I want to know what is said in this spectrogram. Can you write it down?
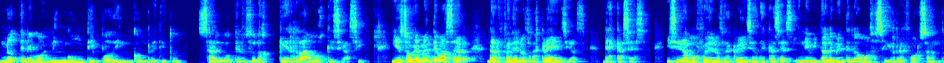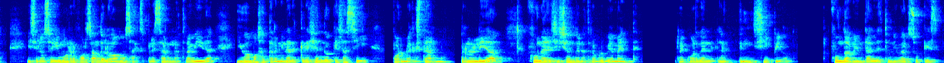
No tenemos ningún tipo de incompletitud salvo que nosotros querramos que sea así. Y eso obviamente va a ser dar fe de nuestras creencias de escasez. Y si damos fe de nuestras creencias de escasez, inevitablemente lo vamos a seguir reforzando. Y si lo seguimos reforzando, lo vamos a expresar en nuestra vida y vamos a terminar creyendo que es así por lo externo. Pero en realidad fue una decisión de nuestra propia mente. Recuerden el principio fundamental de este universo que es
